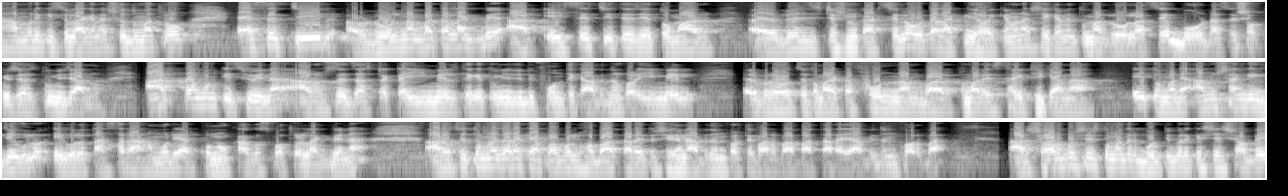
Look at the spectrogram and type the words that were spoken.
আহামরি কিছু লাগে না, শুধুমাত্র এসএসসি রোল নাম্বারটা লাগবে, আর এইচএসসি তে যে তোমার রেজিস্ট্রেশন কার্ড ছিল, ওটা রাখলেই হয়। কেননা সেখানে তোমার রোল আছে বোর্ড আছে, সবকিছু আছে, তুমি জানো। আর তেমন কিছুই না, আর হচ্ছে জাস্ট একটা ইমেল থেকে, তুমি যদি ফোন থেকে আবেদন করো ইমেল এরপরে হচ্ছে তোমার একটা ফোন নাম্বার তোমার স্থায়ী ঠিকানা এই তো মানে আনুষাঙ্গিক যেগুলো, এগুলো। তাছাড়া আমরে আর কোনো কাগজপত্র লাগবে না। আর হচ্ছে তোমরা যারা ক্যাপাবল হবা, তারাই তো সেখানে আবেদন করতে পারবা বা তারাই আবেদন করবা। আর সর্বশেষ তোমাদের ভর্তি পরীক্ষা শেষ হবে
